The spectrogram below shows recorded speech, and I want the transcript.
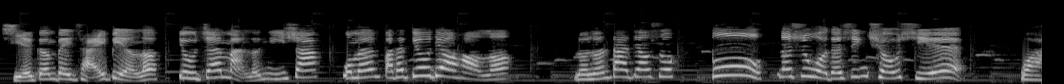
鞋跟被踩扁了，又沾满了泥沙，我们把它丢掉好了。”伦伦大叫说：“不，那是我的新球鞋。”哇！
